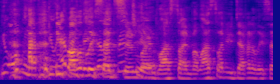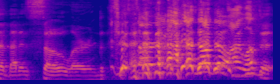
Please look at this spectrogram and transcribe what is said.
"You only have to do you everything probably that said bid soon you." learned last time, but last time you definitely said that is so learned. Sorry. no, no, I loved it.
